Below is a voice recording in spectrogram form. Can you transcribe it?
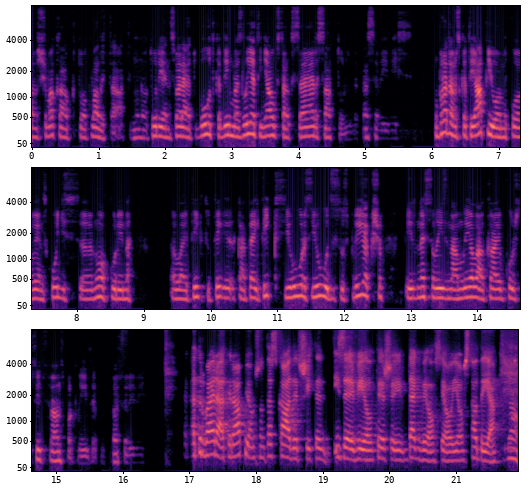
ar švakāku to kvalitāti. Nu, no turienes varētu būt, kad ir mazliet augstāks sēra saturs, bet tas arī viss. Un, protams, ka tie apjomi, ko viens kuģis nokurina, uh, lai tiktu, kā teikt, tiks jūras jūdzes uz priekšu, ir nesalīdzināmāk lielāka kā jebkurš cits transporta līdzeklis. Tas arī viss. Tur vairāk ir apjoms un tas, kāda ir šī izēviela tieši degvielas jau, jau stadijā. Jā.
